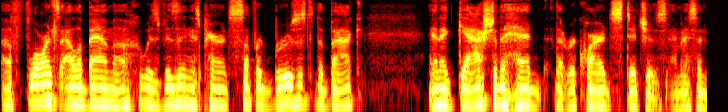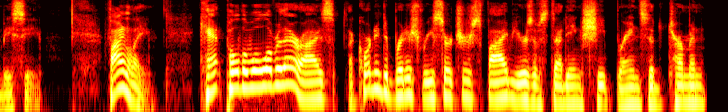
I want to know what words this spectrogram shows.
of Florence, Alabama, who was visiting his parents, suffered bruises to the back and a gash to the head that required stitches, MSNBC. Finally, can't pull the wool over their eyes. According to British researchers, five years of studying sheep brains to determine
